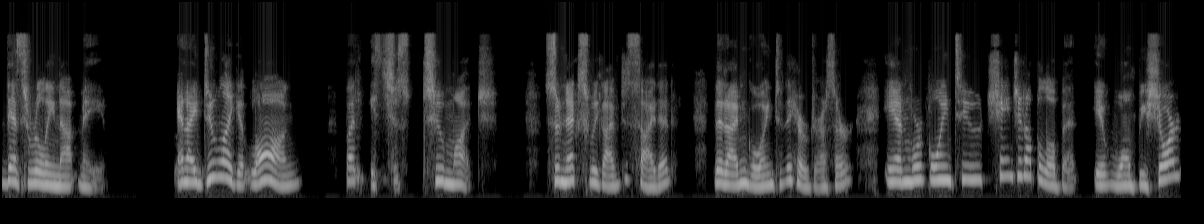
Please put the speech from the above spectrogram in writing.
that's really not me. And I do like it long, but it's just too much. So next week, I've decided that I'm going to the hairdresser and we're going to change it up a little bit. It won't be short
